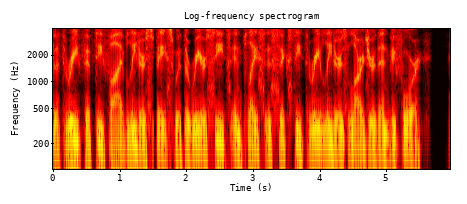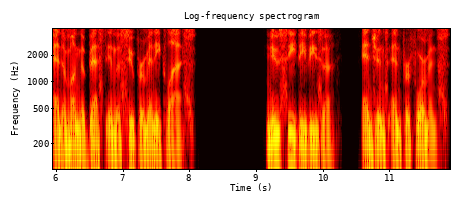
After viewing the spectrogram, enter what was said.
the 355-liter space with the rear seats in place is 63 liters larger than before, and among the best in the Super Mini class. New seat Ibiza, engines and performance.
